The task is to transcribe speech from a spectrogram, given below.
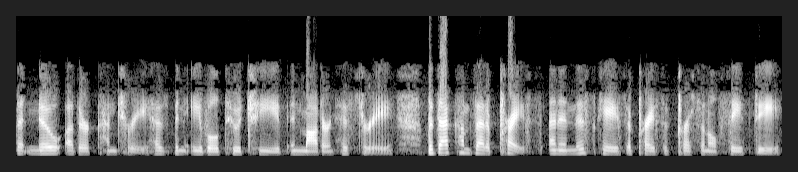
that no other country has been able to achieve in modern history. But that comes at a price, and in this case, a price of personal safety.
